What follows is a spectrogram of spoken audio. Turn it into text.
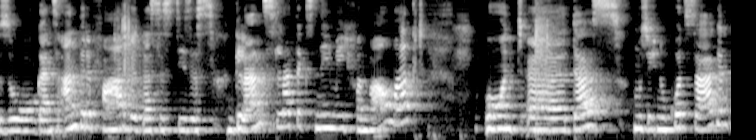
so ganz andere Farbe. Das ist dieses Glanzlatex, nehme ich von Baumarkt. Und äh, das muss ich nur kurz sagen,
